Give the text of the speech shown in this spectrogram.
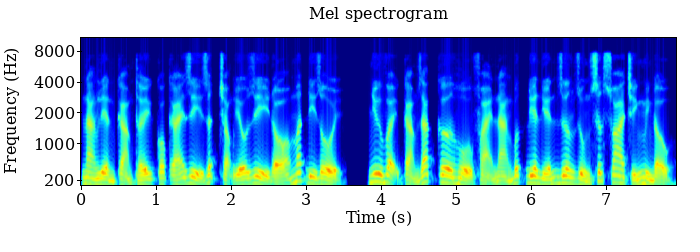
Nàng liền cảm thấy có cái gì rất trọng yếu gì đó mất đi rồi. Như vậy cảm giác cơ hồ phải nàng bức điên yến dương dùng sức xoa chính mình đầu,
